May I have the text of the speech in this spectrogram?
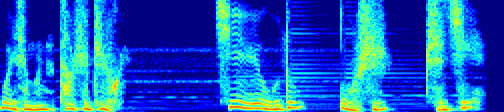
为什么呢？它是智慧。其余五度布施、持戒、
